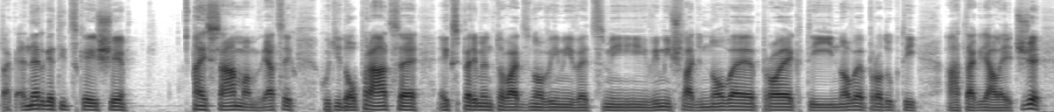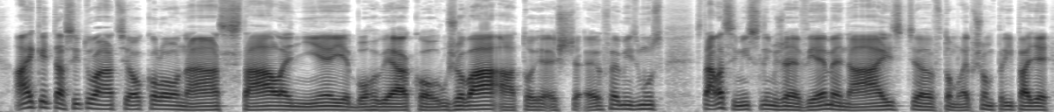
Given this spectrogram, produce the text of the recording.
tak energetickejšie aj sám mám viacej chuti do práce, experimentovať s novými vecmi, vymýšľať nové projekty, nové produkty a tak ďalej. Čiže aj keď tá situácia okolo nás stále nie je bohvie ako ružová a to je ešte eufemizmus, stále si myslím, že vieme nájsť v tom lepšom prípade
